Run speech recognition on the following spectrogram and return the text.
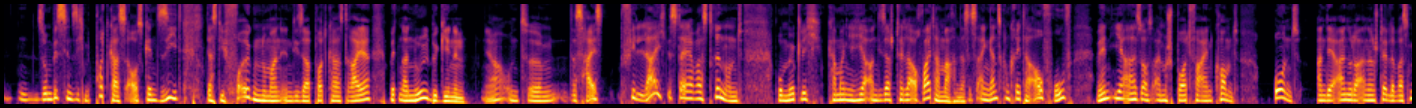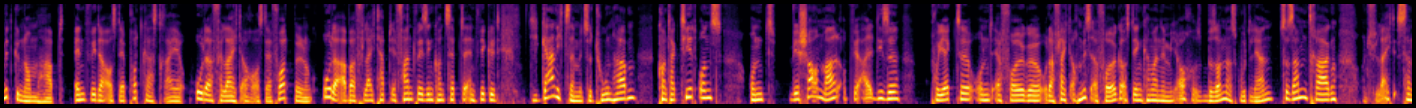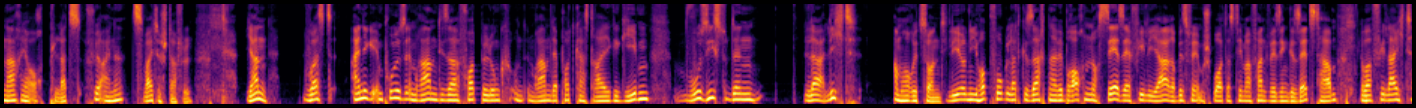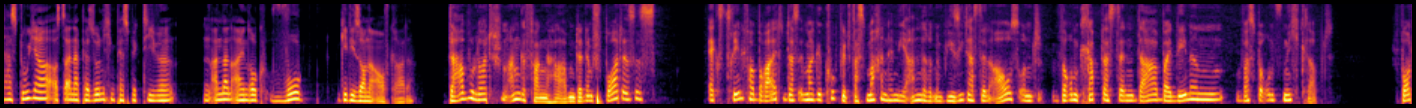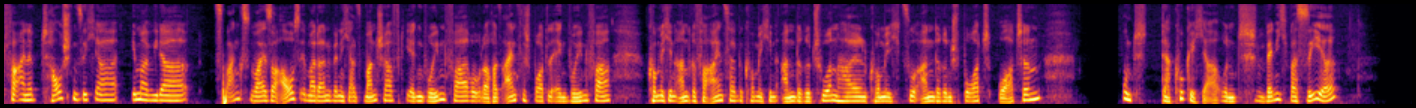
so ein bisschen sich mit Podcasts auskennt, sieht, dass die Folgennummern in dieser Podcast-Reihe mit einer Null beginnen. Ja, und ähm, das heißt, vielleicht ist da ja was drin und womöglich kann man hier an dieser Stelle auch weitermachen. Das ist ein ganz konkreter Aufruf, wenn ihr also aus einem Sportverein kommt und an der einen oder anderen Stelle was mitgenommen habt, entweder aus der Podcast-Reihe oder vielleicht auch aus der Fortbildung oder aber vielleicht habt ihr Fundraising-Konzepte entwickelt, die gar nichts damit zu tun haben, kontaktiert uns und wir schauen mal, ob wir all diese Projekte und Erfolge oder vielleicht auch Misserfolge, aus denen kann man nämlich auch besonders gut lernen, zusammentragen und vielleicht ist danach ja auch Platz für eine zweite Staffel. Jan, du hast einige Impulse im Rahmen dieser Fortbildung und im Rahmen der Podcast-Reihe gegeben. Wo siehst du denn Licht am Horizont? Leonie Hopvogel hat gesagt, na, wir brauchen noch sehr, sehr viele Jahre, bis wir im Sport das Thema Fundraising gesetzt haben. Aber vielleicht hast du ja aus deiner persönlichen Perspektive einen anderen Eindruck. Wo geht die Sonne auf gerade? Da, wo Leute schon angefangen haben. Denn im Sport ist es extrem verbreitet, dass immer geguckt wird, was machen denn die anderen und wie sieht das denn aus und warum klappt das denn da bei denen, was bei uns nicht klappt? Sportvereine tauschen sich ja immer wieder zwangsweise aus. Immer dann, wenn ich als Mannschaft irgendwo hinfahre oder auch als Einzelsportler irgendwo hinfahre, komme ich in andere Vereinshallen, bekomme ich in andere Turnhallen, komme ich zu anderen Sportorten. Und da gucke ich ja. Und wenn ich was sehe,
